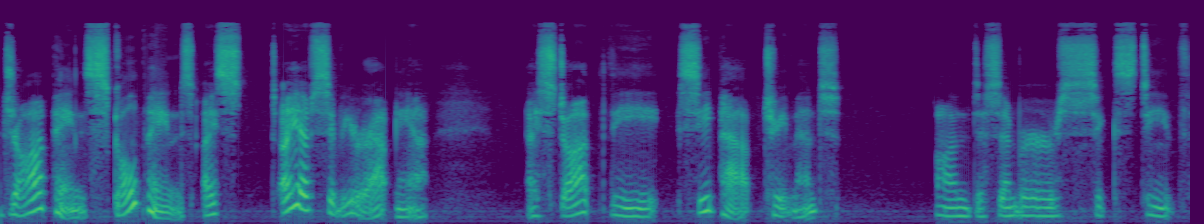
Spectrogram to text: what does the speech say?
jaw pain, skull pains. I, I have severe apnea. I stopped the CPAP treatment on December 16th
